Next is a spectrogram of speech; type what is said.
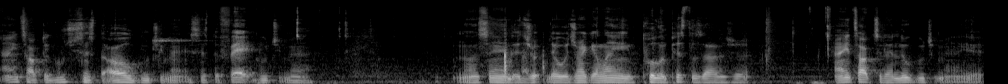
I ain't talked to Gucci since the old Gucci Mane, since the fat Gucci Mane. You know what I'm saying? They, they were drinking lane, pulling pistols out and shit. I ain't talked to that new Gucci Mane yet.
